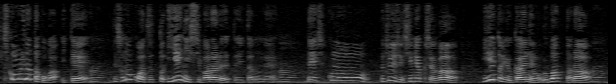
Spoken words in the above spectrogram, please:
引きこもりだった子がいて、うん。でその子はずっと家に縛られていたのね、うん。でこの宇宙人侵略者が家という概念を奪ったら、うん。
